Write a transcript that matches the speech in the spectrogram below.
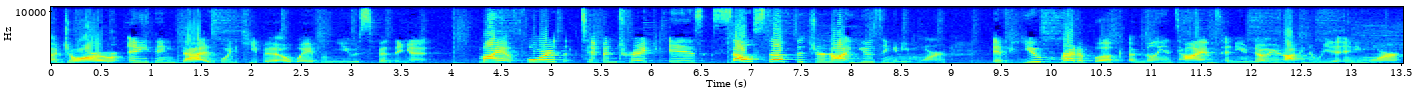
a jar, or anything that is going to keep it away from you spending it. My fourth tip and trick is sell stuff that you're not using anymore. If you've read a book a million times and you know you're not going to read it anymore,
